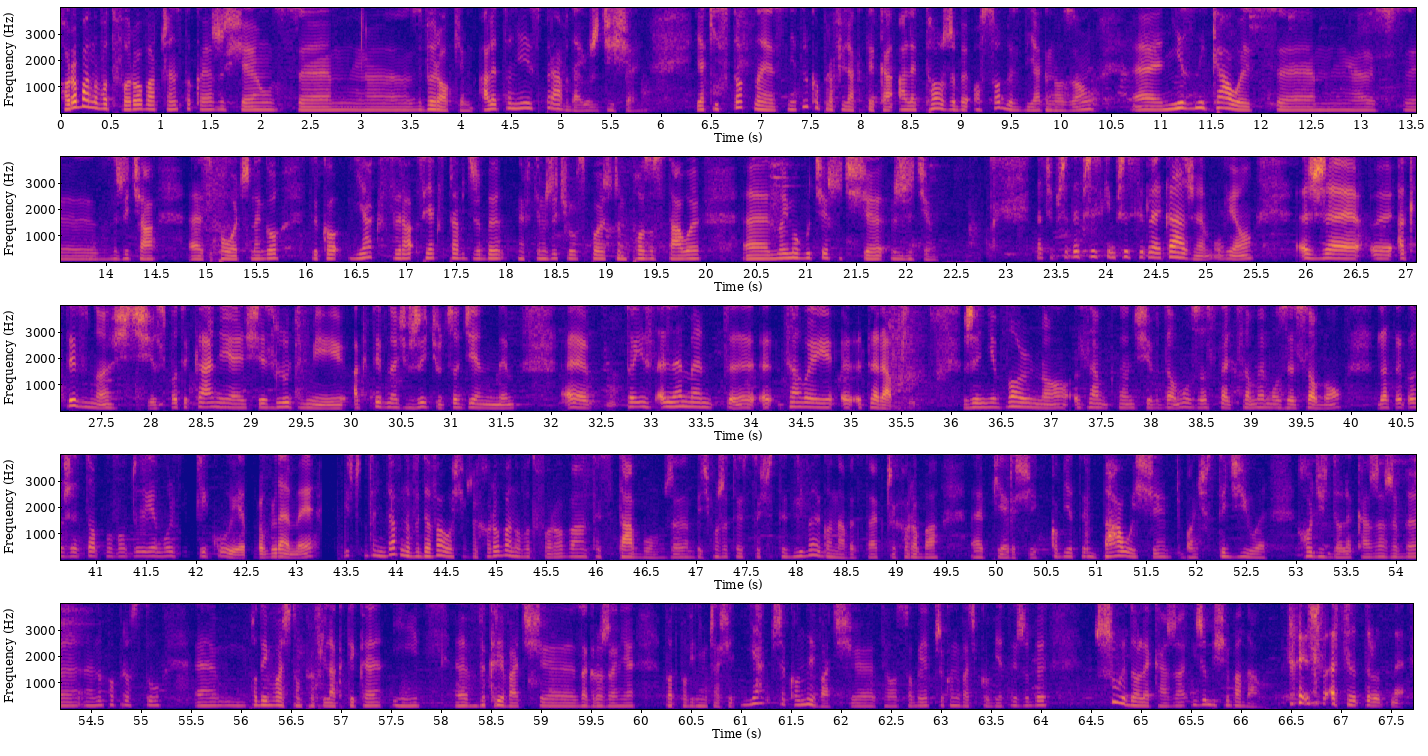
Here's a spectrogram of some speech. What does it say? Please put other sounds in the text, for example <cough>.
Choroba nowotworowa często kojarzy się z, e, z wyrokiem, ale to nie jest prawda już dzisiaj. Jak istotna jest nie tylko profilaktyka, ale to, żeby osoby z diagnozą e, nie znikały z, em, z, z życia e, społecznego, tylko jak, jak sprawić, żeby w tym życiu społecznym pozostały, e, no i mogły cieszyć się życiem. Znaczy przede wszystkim wszyscy lekarze mówią, że y, aktywność, spotykanie się z ludźmi, aktywność w życiu codziennym e, to jest element e, całej e, terapii. Że nie wolno zamknąć się w domu, zostać samemu ze sobą, dlatego że to powoduje, multiplikuje problemy. Jeszcze do niedawno wydawało się, że choroba nowotworowa to jest tabu, że być może to jest coś wstydliwego nawet, tak? Czy choroba e, piersi. Kobiety bały się bądź wstydziły chodzić do lekarza, żeby e, no po prostu podejmować tą profilaktykę i e, wykrywać zagrożenie w odpowiednim czasie. Jak przekonywać te osoby, jak przekonywać kobiety, żeby szły do lekarza i żeby się badały? To jest <laughs> bardzo trudne.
